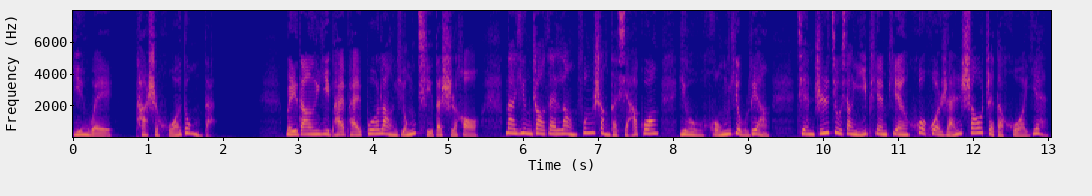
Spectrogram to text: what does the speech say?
因为它是活动的。每当一排排波浪涌起的时候，那映照在浪峰上的霞光又红又亮，简直就像一片片霍霍燃烧着的火焰，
